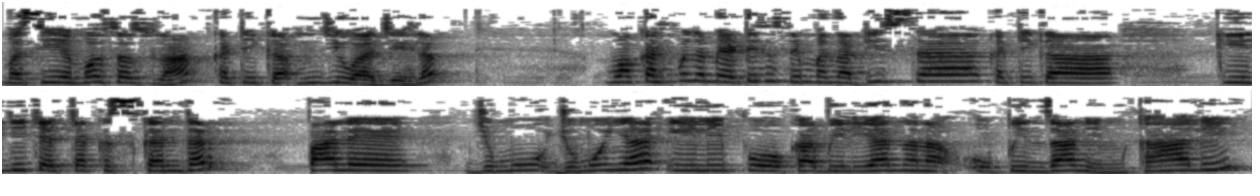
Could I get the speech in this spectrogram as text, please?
masihi musalam katika mji wa jehlam. Mwaka elfu moja mia tisa themanini na tisa katika kijiji cha skandar pale jumu, jumuiya ilipokabiliana na upinzani mkali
